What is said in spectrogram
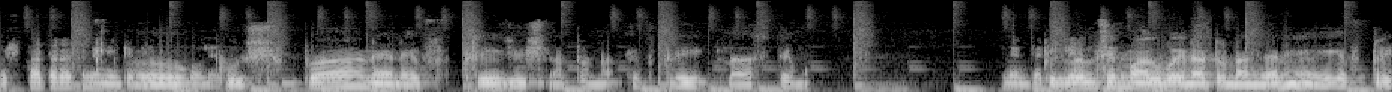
పుష్ప తర్వాత నేను ఇంకా పుష్ప నేను ఎఫ్ త్రీ చూసినట్టున్నా. ఎఫ్ త్రీ లాస్ట్ టైం నేను పిల్లల సినిమాకి పోయినట్టున్నాం కానీ ఎఫ్ త్రీ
